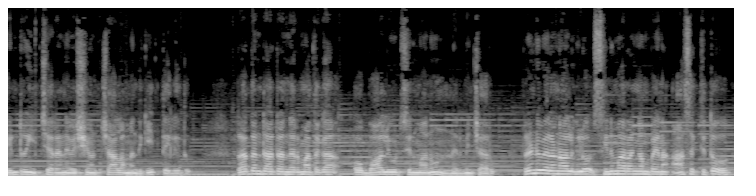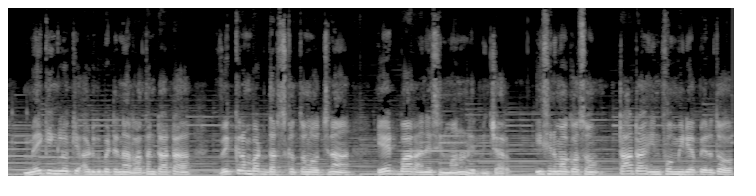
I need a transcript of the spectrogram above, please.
ఎంట్రీ ఇచ్చారనే విషయం చాలా మందికి తెలీదు. రతన్ టాటా నిర్మాతగా ఓ బాలీవుడ్ సినిమాను నిర్మించారు. రెండు వేల నాలుగులో సినిమా రంగం పైన ఆసక్తితో మేకింగ్లోకి అడుగుపెట్టిన రతన్ టాటా విక్రమ్ భట్ దర్శకత్వంలో వచ్చిన ఎయిట్ బార్ అనే సినిమాను నిర్మించారు. ఈ సినిమా కోసం టాటా ఇన్ఫో మీడియా పేరుతో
